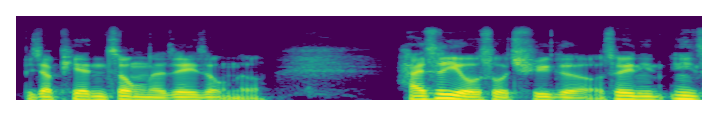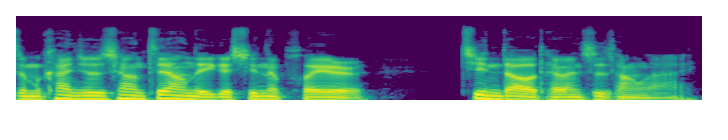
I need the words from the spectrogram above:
比较偏重的这种的，还是有所区隔。所以你你怎么看？就是像这样的一个新的 player 进到台湾市场来，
